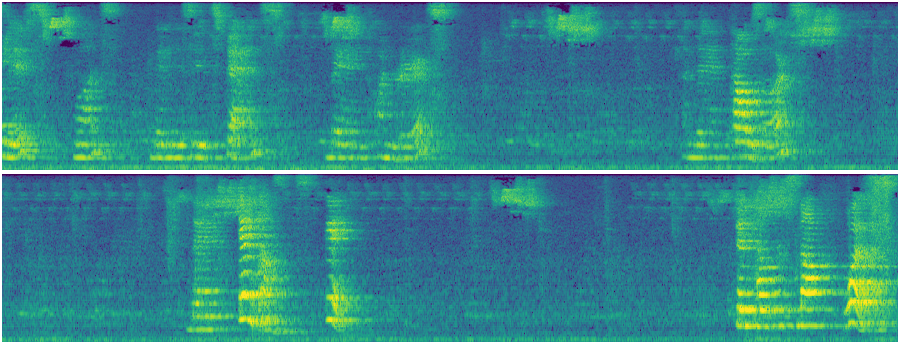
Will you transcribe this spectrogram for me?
place, ones, then this is tens, then hundreds, and then thousands, then ten thousands. Okay. Ten thousands now ones.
